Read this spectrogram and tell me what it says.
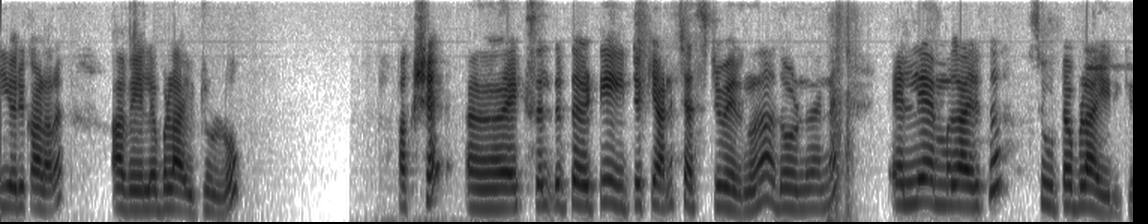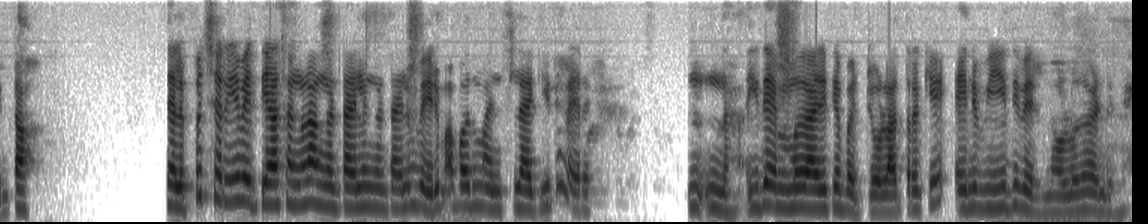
ഈ ഒരു കളർ അവൈലബിൾ ആയിട്ടുള്ളൂ. പക്ഷേ എക്സൽ തേർട്ടി എയ്റ്റ് ഒക്കെയാണ് ചെസ്റ്റ് വരുന്നത്. അതുകൊണ്ട് തന്നെ എൽ എമ്മുകാർക്ക് സൂട്ടബിൾ ആയിരിക്കും കേട്ടോ ചിലപ്പോൾ ചെറിയ വ്യത്യാസങ്ങൾ അങ്ങോട്ടായാലും ഇങ്ങോട്ടായാലും വരും. അപ്പോൾ അത് മനസ്സിലാക്കിയിട്ട് വരെ ഇത് എമ്മുകാർക്കേ പറ്റുള്ളൂ. അത്രയ്ക്ക് അതിന്റെ വീതി വരുന്നുള്ളൂ. കണ്ടില്ലേ?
